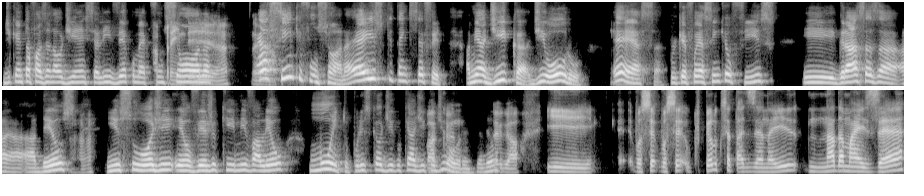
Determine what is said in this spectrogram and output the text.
de quem está fazendo audiência ali, ver como é que Aprender, funciona. Né? É assim que funciona, é isso que tem que ser feito. A minha dica de ouro é uhum. essa, porque foi assim que eu fiz e graças a, a, a Deus, uhum. isso hoje eu vejo que me valeu muito. Por isso que eu digo que é a dica Bacana. de ouro, entendeu? Legal. E você, você, pelo que você está dizendo aí, nada mais é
